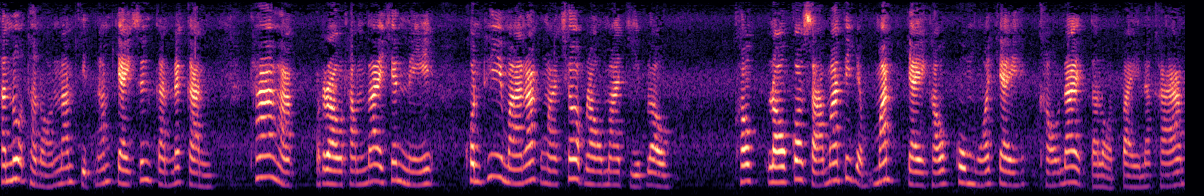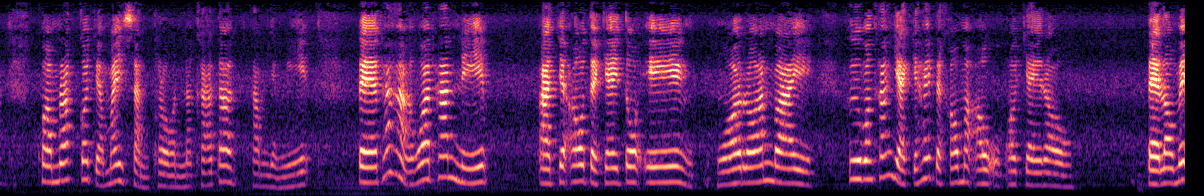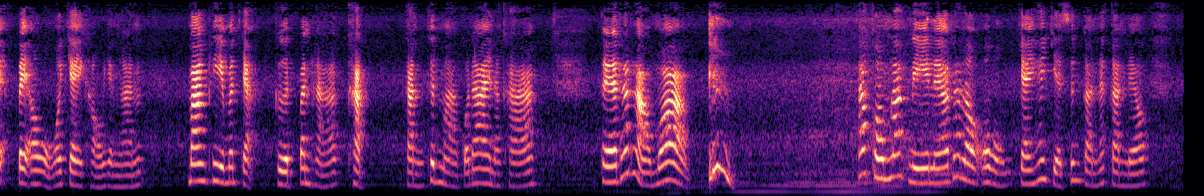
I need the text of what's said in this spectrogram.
ทนุถนอมน้ำจิตน้ำใจซึ่งกันและกัน ถ้าหากเราทำได้เช่นนี้ คนที่มารักมาชอบเรามาจีบเราเขาเราก็สามารถที่จะมัดใจเขากุมหัวใจเขาได้ตลอดไปนะคะ ความรักก็จะไม่สั่นคลอนนะคะ ถ้าทำอย่างนี้ แต่ถ้าหากว่าท่านนี้อาจจะเอาแต่ใจตัวเอง หัวร้อนไปคือบางครั้งอยากจะให้แต่เขามาเอาอกเอาใจเรา แต่เราไม่ไปเอาอกเอาใจเขาอย่างนั้น บางทีมันจะเกิดปัญหาขัดกันขึ้นมาก็ได้นะคะ แต่ถ้าถามว่า ถ้าความรักนี้แล้วถ้าเราเอาอกใจให้เกียรติซึ่งกันและกันแล้ว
